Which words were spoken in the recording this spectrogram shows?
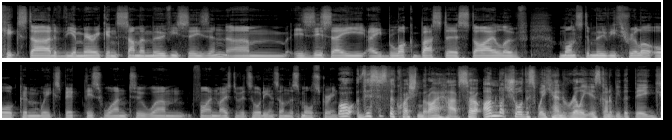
kickstart of the American summer movie season. Um, is this a, a blockbuster style of monster movie thriller, or can we expect this one to um, find most of its audience on the small screen? Well, this is the question that I have. So I'm not sure this weekend really is going to be the big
